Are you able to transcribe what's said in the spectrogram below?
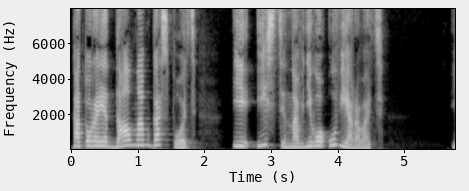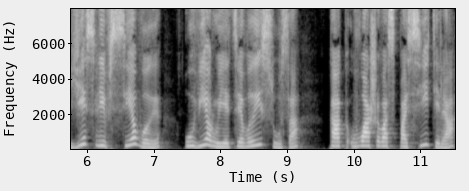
которое дал нам Господь, и истинно в него уверовать. Если все вы уверуете в Иисуса как в вашего Спасителя,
